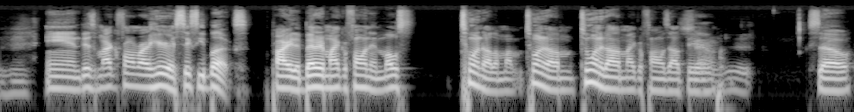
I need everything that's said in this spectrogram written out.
Mhm. And this microphone right here is sixty bucks. Probably the better microphone than most two hundred dollar two hundred dollar two hundred dollar microphones out there. So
